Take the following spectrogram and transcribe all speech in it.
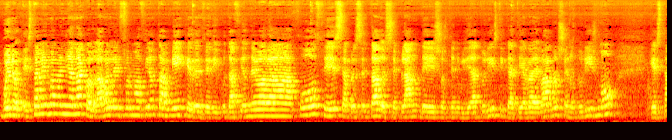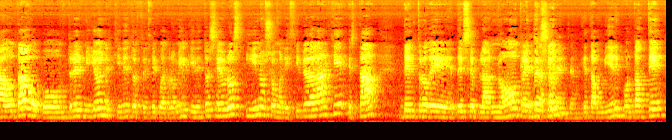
Bueno, esta misma mañana colgaba la información también que desde Diputación de Badajoz se ha presentado ese plan de sostenibilidad turística Tierra de Barros, en turismo, que está dotado con 3.534.500 euros y nuestro municipio de Alange está dentro de, ese plan, ¿no? Otra inversión que también importante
